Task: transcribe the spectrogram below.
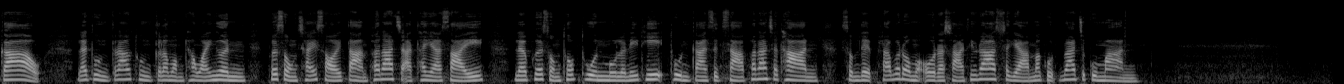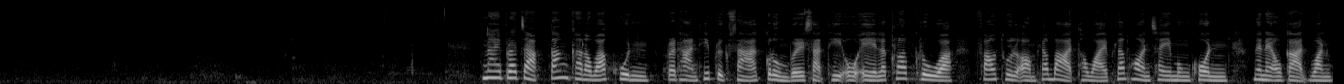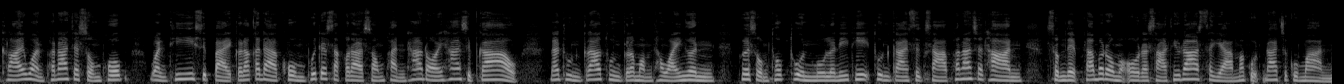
2559 และทุนเกล้าทุนกระหม่อมถวายเงิน เพื่อส่งใช้สอยตามพระราชอัธยาศัย และเพื่อสมทบทุนมูลนิธิทุนการศึกษาพระราชทาน สมเด็จพระบรมโอรสาธิราชสยามกุฎราชกุมาร นายประจักษ์ตั้งคารวะคุณ ประธานที่ปรึกษากลุ่มบริษัท TOA และครอบครัว เฝ้าทูลอองพระบาทถวายพระพรชัยมงคล ในในโอกาสวันคล้ายวันพระราชสมภพ วันที่ 28 กรกฎาคม พุทธศักราช 2559 และทุนกล้าทุนกระหม่อมถวายเงิน เพื่อสมทบทุนมูลนิธิทุนการศึกษาพระราชทาน สมเด็จพระบรมโอรสาธิราชสยามกุฎราชกุมาร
